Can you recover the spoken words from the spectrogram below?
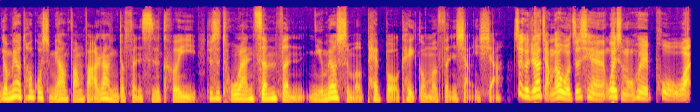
有没有透过什么样的方法让你的粉丝可以就是突然增粉？你有没有什么 pebble 可以跟我们分享一下？这个就要讲到我之前为什么会破万。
